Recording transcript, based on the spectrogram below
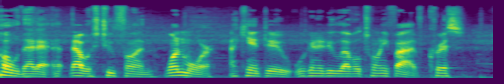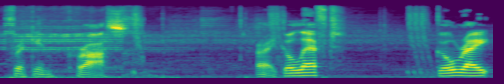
Oh, that uh, that was too fun. One more. I can't do. We're going to do level 25. Chris frickin' Cross. Alright, go left. Go right.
